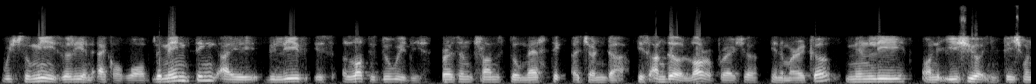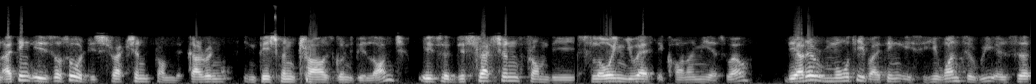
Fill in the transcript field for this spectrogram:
which to me is really an act of war. The main thing I believe is a lot to do with this President Trump's domestic agenda. He's under a lot of pressure in America, mainly on the issue of impeachment. I think it is also a distraction from the current impeachment trial is going to be launched. It's a distraction from the slowing U.S. economy as well. The other motive, I think, is he wants to reassert,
